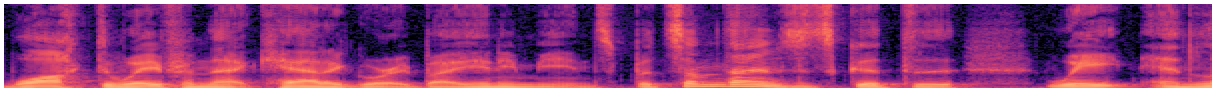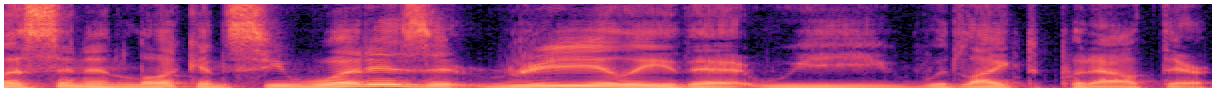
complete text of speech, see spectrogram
walked away from that category by any means but sometimes it's good to wait and listen and look and see what is it really that we would like to put out there.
